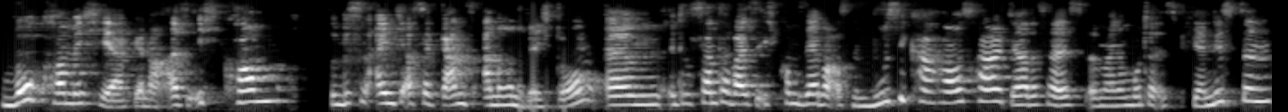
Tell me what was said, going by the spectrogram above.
Wo komme ich her? Genau. Also ich komme so ein bisschen eigentlich aus der ganz anderen Richtung. Ähm, interessanterweise, ich komme selber aus einem Musikerhaushalt, ja, das heißt, äh, meine Mutter ist Pianistin.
